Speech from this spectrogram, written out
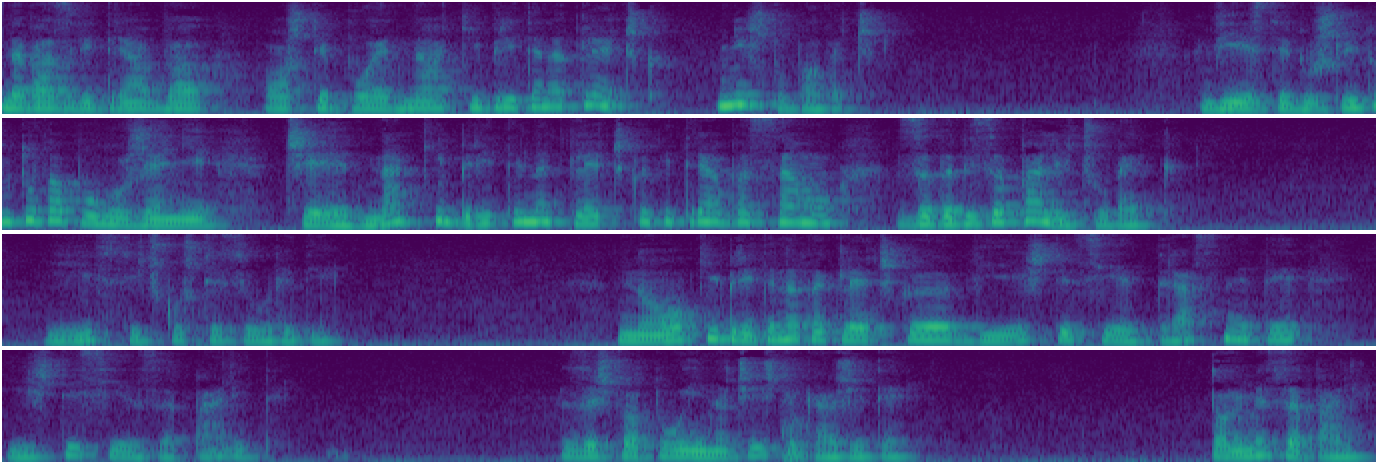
На вас ви трябва още по една кибритена клечка, нищо повече. Вие сте дошли до това положение, че една кибритена клечка ви трябва само, за да ви запали човек. И всичко ще се уреди. Но кибритената клечка вие ще си я драснете и ще си я запалите. Защото иначе ще кажете Той ме запали.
